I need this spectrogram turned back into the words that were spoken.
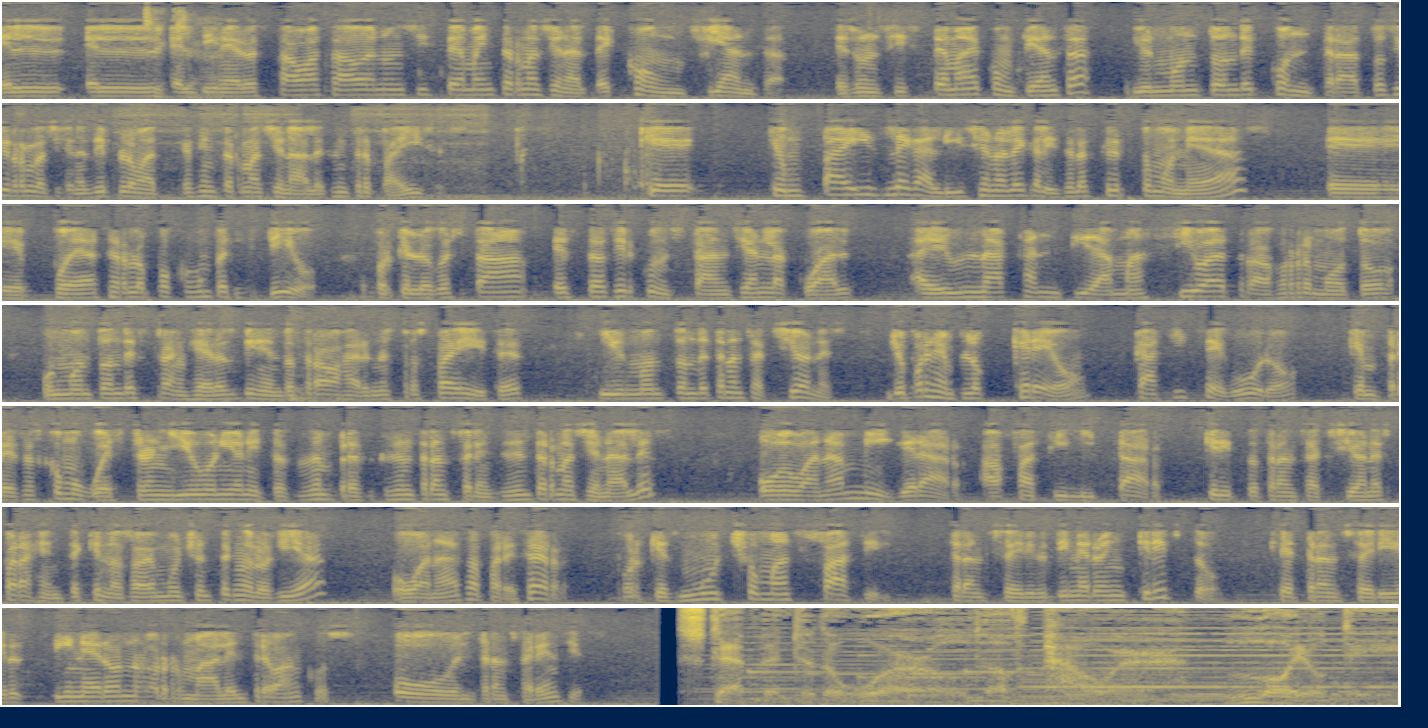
El, el, Sí, el claro. dinero está basado en un sistema internacional de confianza. Es un sistema de confianza y un montón de contratos y relaciones diplomáticas internacionales entre países. Que, que un país legalice o no legalice las criptomonedas eh, puede hacerlo poco competitivo, porque luego está esta circunstancia en la cual hay una cantidad masiva de trabajo remoto, un montón de extranjeros viniendo a trabajar en nuestros países y un montón de transacciones. Yo, por ejemplo, creo, casi seguro, que empresas como Western Union y todas estas empresas que hacen transferencias internacionales o van a migrar a facilitar criptotransacciones para gente que no sabe mucho en tecnología o van a desaparecer, porque es mucho más fácil transferir dinero en cripto que transferir dinero normal entre bancos o en transferencias. Step into the world of power, loyalty,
